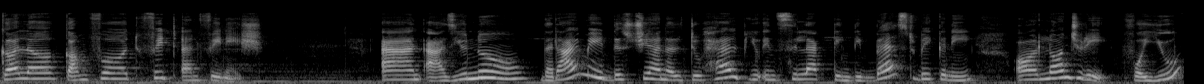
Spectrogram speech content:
color, comfort, fit and finish. And as you know that I made this channel to help you in selecting the best bikini or lingerie for you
